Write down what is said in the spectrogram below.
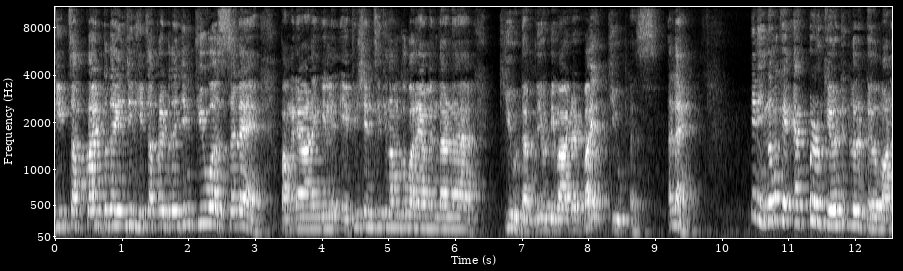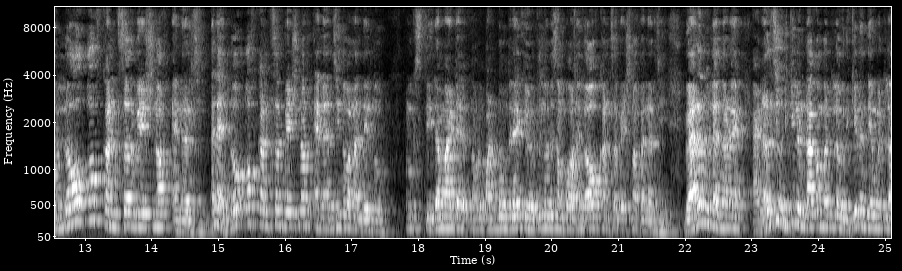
heat supply to the engine heat supply to the engine Q S അല്ലേ? അപ്പൊ അങ്ങനെയാണെങ്കിൽ എഫിഷ്യൻസിക്ക് നമുക്ക് പറയാം എന്താണ്? Q W divided by Q S അല്ലേ? ഇനി നമുക്ക് എപ്പോഴും കേട്ടിട്ടുള്ള ഒരു ടേം ആണ് law of conservation of energy അല്ലെ? Law of conservation of energy എന്ന് പറഞ്ഞാൽ എന്തായിരുന്നു നമുക്ക് സ്ഥിരമായിട്ട് നമ്മൾ പണ്ട് മുതലേ കേൾക്കുന്ന ഒരു സംഭവമാണ് law of conservation of energy വേറെ ഒന്നുമില്ല എന്താണ്? എനർജി ഒരിക്കലും ഉണ്ടാക്കാൻ പറ്റില്ല ഒരിക്കലും എന്ത് ചെയ്യാൻ പറ്റില്ല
